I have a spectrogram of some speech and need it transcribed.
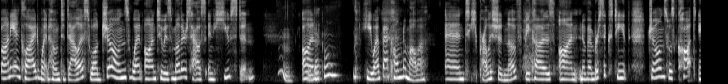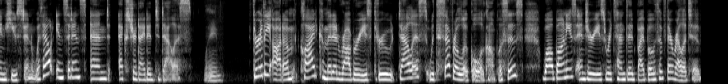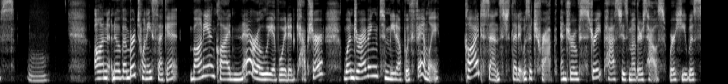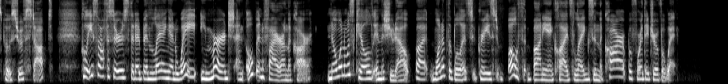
Bonnie and Clyde went home to Dallas, while Jones went on to his mother's house in Houston. Hmm. On went Back home. he went back home to mama. And he probably shouldn't have because on November 16th, Jones was caught in Houston without incidents and extradited to Dallas. Lame. Through the autumn, Clyde committed robberies through Dallas with several local accomplices, while Bonnie's injuries were tended by both of their relatives. On November 22nd, Bonnie and Clyde narrowly avoided capture when driving to meet up with family. Clyde sensed that it was a trap and drove straight past his mother's house where he was supposed to have stopped. Police officers that had been laying in wait emerged and opened fire on the car. No one was killed in the shootout, but one of the bullets grazed both Bonnie and Clyde's legs in the car before they drove away.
